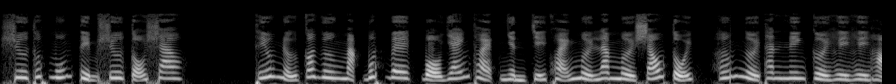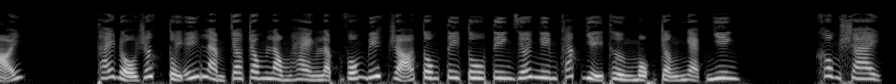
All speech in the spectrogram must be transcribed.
Sư thúc muốn tìm sư tổ sao? Thiếu nữ có gương mặt bút bê, bộ dáng thoạt nhìn chỉ khoảng 15-16 tuổi, hướng người thanh niên cười hì hì hỏi. Thái độ rất tùy ý làm cho trong lòng hàng lập vốn biết rõ tôn ti tu tiên giới nghiêm khắc dị thường một trận ngạc nhiên. Không sai.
